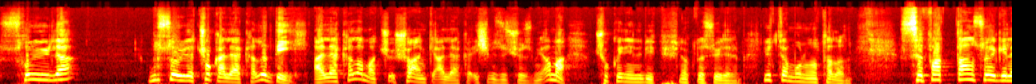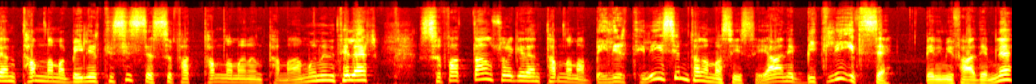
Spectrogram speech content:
soruyla bu soruyla çok alakalı değil. Alakalı ama şu, şu anki alakalı işimizi çözmüyor ama çok önemli bir püf nokta söylerim. Lütfen bunu not alın. Sıfattan sonra gelen tamlama belirtisizse sıfat tamlamanın tamamını niteler. Sıfattan sonra gelen tamlama belirtili isim tanıması ise yani bitli ise benim ifademle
